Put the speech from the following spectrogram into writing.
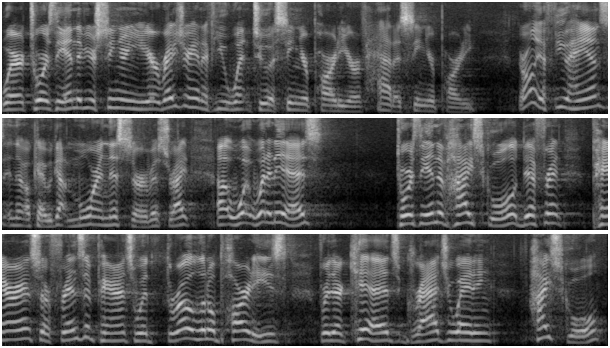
where towards the end of your senior year, raise your hand if you went to a senior party or have had a senior party. There are only a few hands, and okay, we got more in this service, right? Uh, what, what it is, towards the end of high school, different parents or friends of parents would throw little parties for their kids graduating high school.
